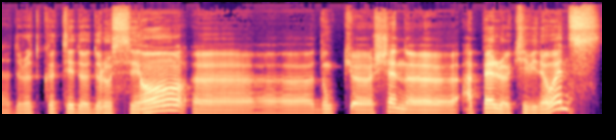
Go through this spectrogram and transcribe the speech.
heu, de l'autre côté de de l'océan. Heu, donc Shane, appelle Kevin Owens,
